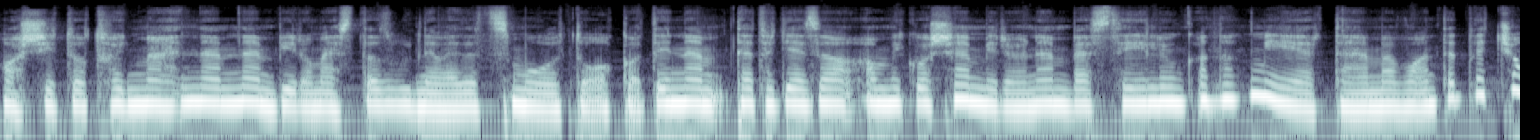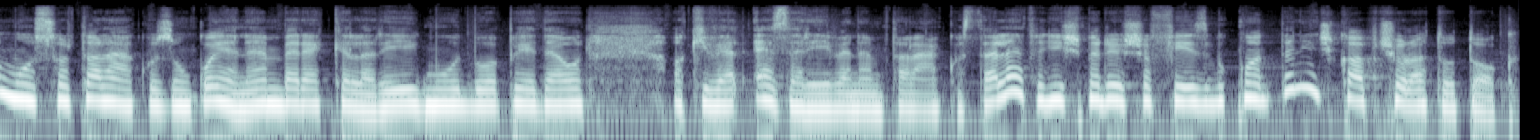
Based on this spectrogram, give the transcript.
hasított, hogy már nem, nem bírom ezt az úgynevezett small talkot. Én nem, tehát, hogy ez a, amikor semmiről nem beszélünk, annak mi értelme van? Tehát egy csomószor találkozunk olyan emberekkel a régmúltból például, akivel ezer éve nem találkoztál. Lehet, hogy ismerős a Facebookon, de nincs kapcsolatotok,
